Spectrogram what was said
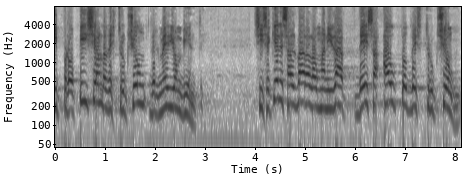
y propician la destrucción del medio ambiente. Si se quiere salvar a la humanidad de esa autodestrucción,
